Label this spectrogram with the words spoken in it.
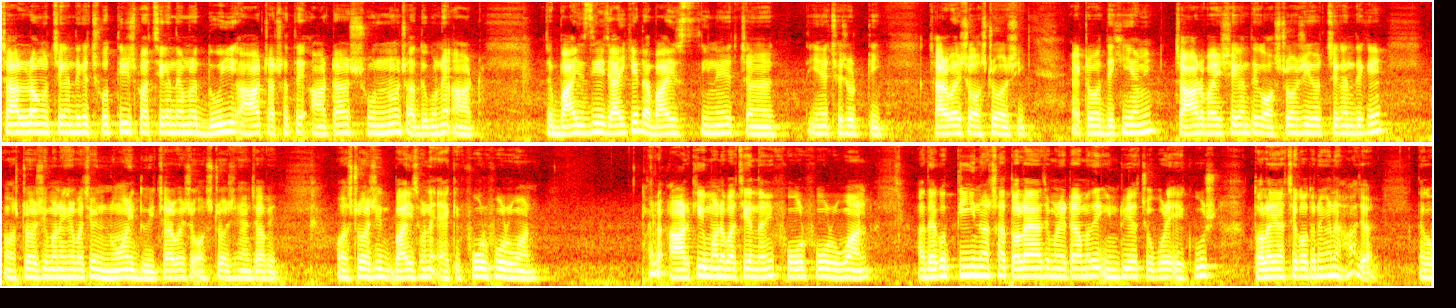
চার লং হচ্ছে এখান থেকে ছত্রিশ, পাচ্ছি এখান থেকে আমরা দুই আট চার সাথে আটাশ, শূন্য, চার দুগুণে আট। আচ্ছা বাইশ দিয়ে যাই কি এটা? বাইশ তিনে তিনে ছেষট্টি। চার বাইশে অষ্টআশি। একটা বার দেখি আমি। চার বাইশে এখান থেকে অষ্টআশি হচ্ছে এখান থেকে। অষ্টআশি মানে এখানে পাচ্ছি নয় দুই। চার বাইশে অষ্টআশি হ্যাঁ যাবে। অষ্টআশি, বাইশ মানে একে। Four four, one. তাহলে আর কিউ মানে পাচ্ছি থেকে আমি? ফোর ফোর, ওয়ান। আর দেখো তিন আর সাত তলায় আছে মানে এটা আমাদের ইন্টু যাচ্ছে উপরে একুশ। তলায় যাচ্ছে কত এখানে? হাজার। দেখো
